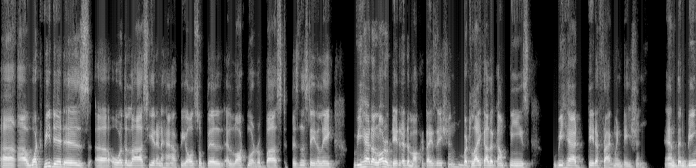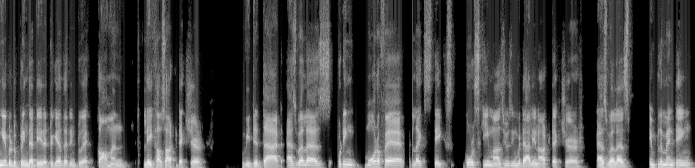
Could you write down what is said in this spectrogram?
Uh, what we did is uh, over the last year and a half, we also built a lot more robust business data lake. We had a lot of data democratization, but like other companies, we had data fragmentation. And then being able to bring that data together into a common lakehouse architecture, we did that, as well as putting more of a like stakes goal schemas using medallion architecture, as well as implementing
